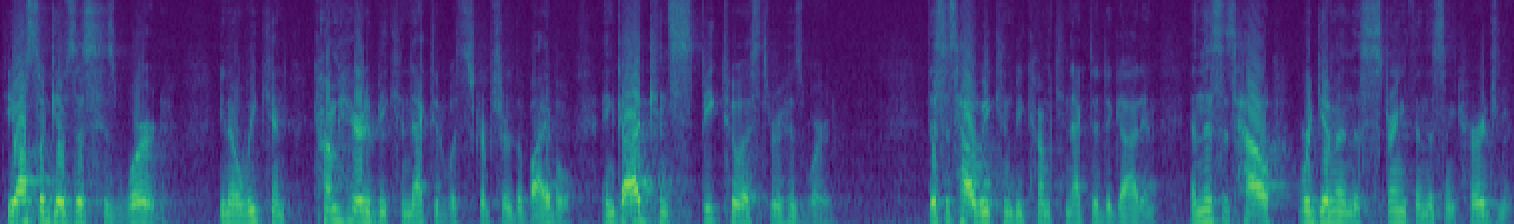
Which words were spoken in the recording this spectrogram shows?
He also gives us His Word. You know, we can come here to be connected with Scripture, the Bible, and God can speak to us through His Word. This is how we can become connected to God, and, and this is how we're given this strength and this encouragement.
